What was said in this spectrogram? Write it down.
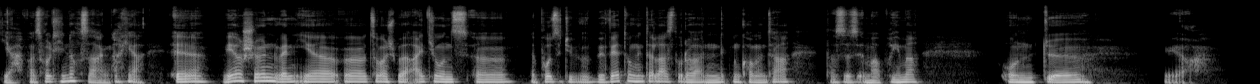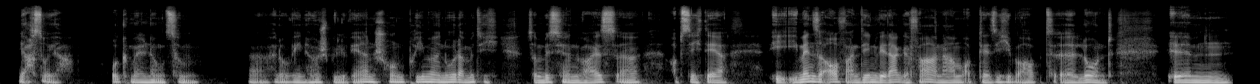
ja, was wollte ich noch sagen? Ach ja, äh, wäre schön, wenn ihr äh, zum Beispiel bei iTunes äh, eine positive Bewertung hinterlasst oder einen netten Kommentar. Das ist immer prima. Und äh, ja, ja, so ja, Rückmeldung zum äh, Halloween-Hörspiel wären schon prima, nur damit ich so ein bisschen weiß, äh, ob sich der immense Aufwand, den wir da gefahren haben, ob der sich überhaupt äh, lohnt. Ähm,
